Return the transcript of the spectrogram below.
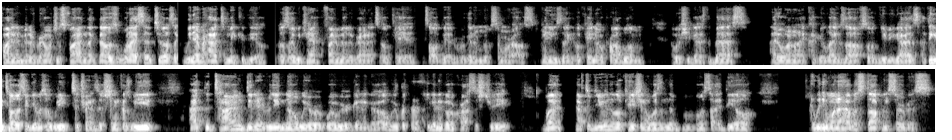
find a middle ground, which was fine. Like that was what I said too. I was like, we never had to make a deal. I was like, we can't find middle ground. It's okay. It's all good. We're gonna move somewhere else. And he's like, okay, no problem. I wish you guys the best. I don't want to like cut your legs off, so I'll give you guys. I think he told us to give us a week to transition because we at the time didn't really know we were where we were going to go. We were potentially going to go across the street, but after viewing the location, it wasn't the most ideal. And we didn't want to have a stop and service.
